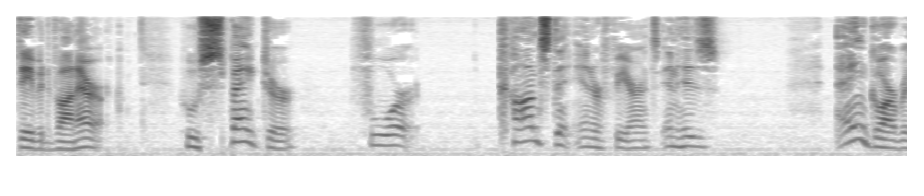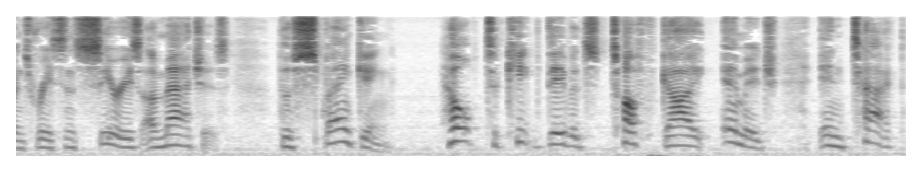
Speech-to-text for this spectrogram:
David Von Erich, who spanked her for constant interference in his and Garvin's recent series of matches. The spanking helped to keep David's tough guy image intact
